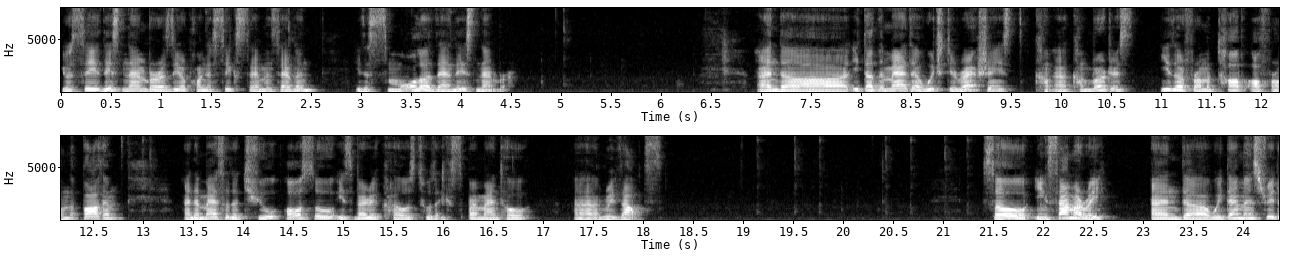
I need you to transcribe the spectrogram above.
You see this number 0.677 is smaller than this number. And uh, it doesn't matter which direction it uh, converges, either from the top or from the bottom. And the method 2 also is very close to the experimental uh, results. So in summary, and uh, we demonstrate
